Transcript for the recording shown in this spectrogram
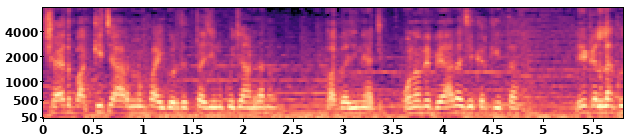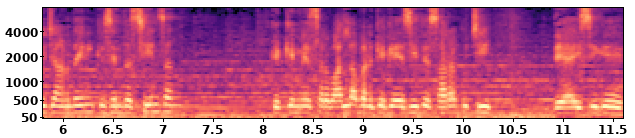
ਸ਼ਾਇਦ ਬਾਕੀ ਚਾਰ ਨੂੰ ਭਾਈ ਗੁਰਦਿੱਤਾ ਜੀ ਨੂੰ ਕੋਈ ਜਾਣਦਾ ਨਾ। ਬਾਬਾ ਜੀ ਨੇ ਅੱਜ ਉਹਨਾਂ ਦੇ ਵਿਆਹ ਦਾ ਜ਼ਿਕਰ ਕੀਤਾ। ਇਹ ਗੱਲਾਂ ਕੋਈ ਜਾਣਦਾ ਹੀ ਨਹੀਂ, ਕਿਸੇ ਨੇ ਦੱਸੀ ਨਹੀਂ ਸਾਨੂੰ। ਕਿ ਕਿਵੇਂ ਸਰਵਾਲਾ ਬਣ ਕੇ ਗਏ ਸੀ ਤੇ ਸਾਰਾ ਕੁਝ ਹੀ ਦੇ ਆਏ ਸੀਗੇ,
